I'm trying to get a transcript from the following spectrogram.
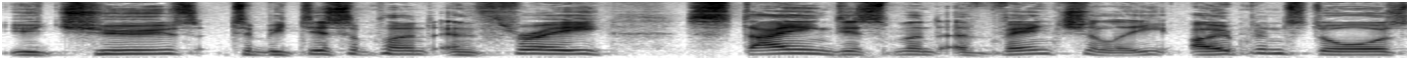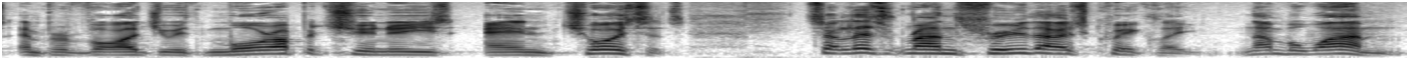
you choose to be disciplined. And three, staying disciplined eventually opens doors and provides you with more opportunities and choices. So let's run through those quickly. Number one,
